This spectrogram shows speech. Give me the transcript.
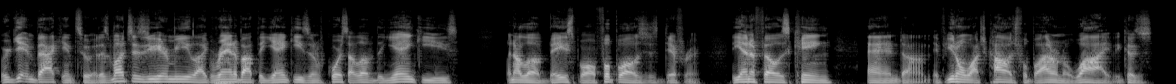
we're getting back into it. As much as you hear me, like, rant about the Yankees, and of course, I love the Yankees and I love baseball, football is just different. The NFL is king. And um, if you don't watch college football, I don't know why, because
